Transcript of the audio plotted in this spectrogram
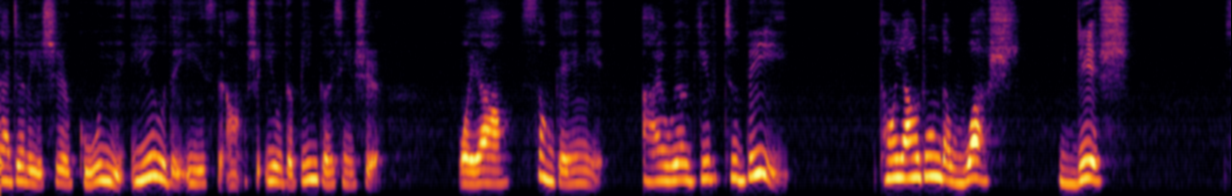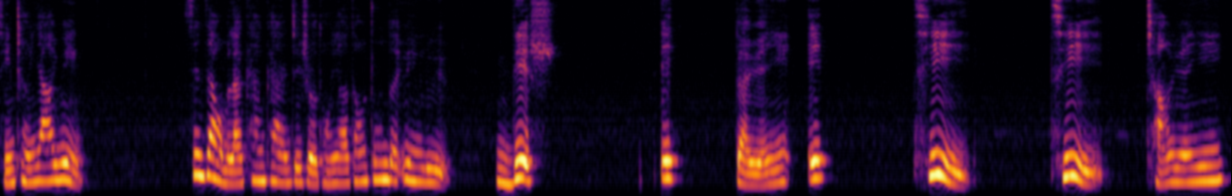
在这里是古语 you 的意思啊，是 you 的宾格形式。我要送给你，I will give to thee。童谣中的 wash、dish 形成押韵。现在我们来看看这首童谣当中的韵律：dish i 短元音 i t t 长元音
